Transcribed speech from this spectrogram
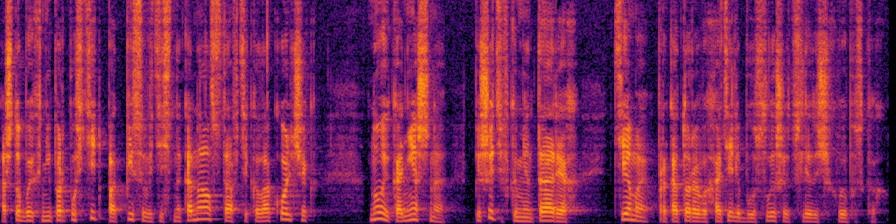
А чтобы их не пропустить, подписывайтесь на канал, ставьте колокольчик. Ну и, конечно, пишите в комментариях темы, про которые вы хотели бы услышать в следующих выпусках.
